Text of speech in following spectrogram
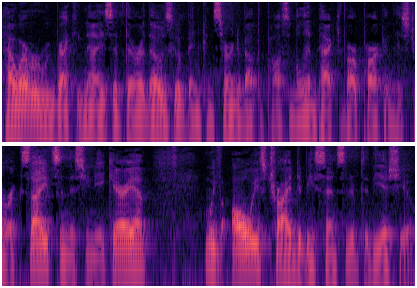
However, we recognize that there are those who have been concerned about the possible impact of our park and historic sites in this unique area, and we've always tried to be sensitive to the issue.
